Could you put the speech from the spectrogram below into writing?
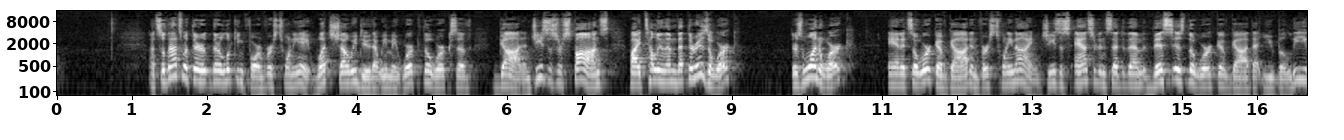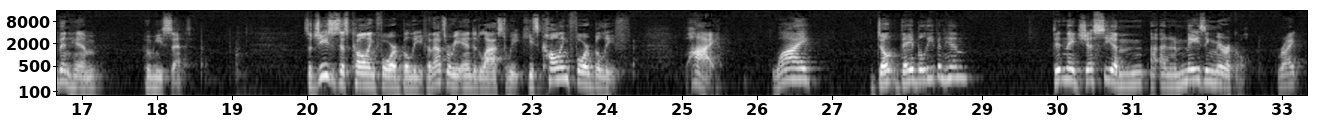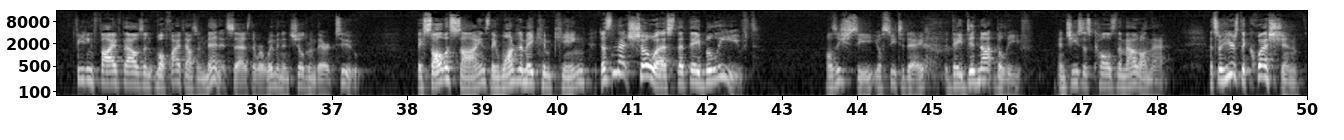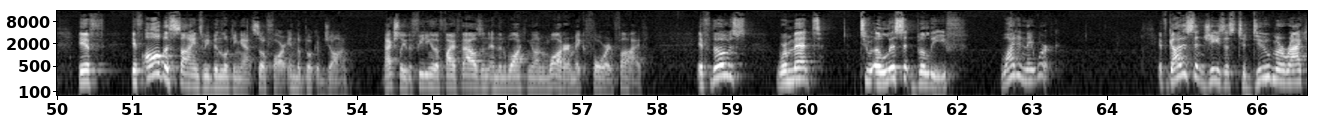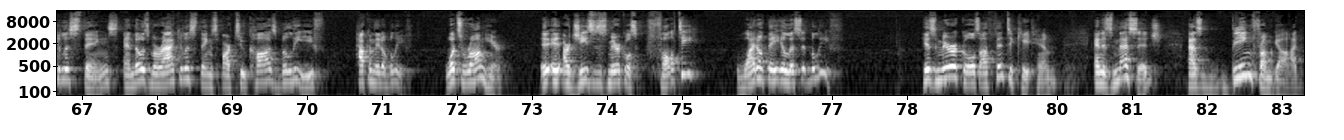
And so that's what they're, they're looking for in verse 28. What shall we do that we may work the works of God? And Jesus responds by telling them that there is a work. There's one work, and it's a work of God in verse 29. Jesus answered and said to them, This is the work of God, that you believe in him whom he sent. So Jesus is calling for belief, and that's where we ended last week. He's calling for belief. Why? Why don't they believe in him? Didn't they just see a, an amazing miracle, right? Feeding 5,000, well, 5,000 men, it says. There were women and children there too. They saw the signs. They wanted to make him king. Doesn't that show us that they believed? Well, as you see, you'll see today, they did not believe. And Jesus calls them out on that. And so here's the question if, if all the signs we've been looking at so far in the book of John, actually the feeding of the 5,000 and then walking on water make four and five, if those were meant to elicit belief, why didn't they work? If God has sent Jesus to do miraculous things, and those miraculous things are to cause belief, how come they don't believe? What's wrong here? Are Jesus' miracles faulty? Why don't they elicit belief? His miracles authenticate him and his message as being from God,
